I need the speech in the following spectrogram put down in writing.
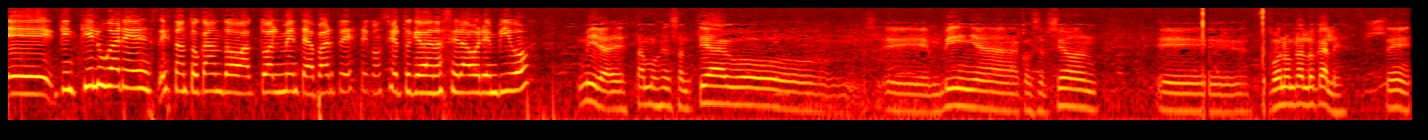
Eh, ¿En qué lugares están tocando actualmente, aparte de este concierto que van a hacer ahora en vivo? Mira, estamos en Santiago, eh, en Viña, Concepción. Eh, ¿Te puedo nombrar locales? Sí.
